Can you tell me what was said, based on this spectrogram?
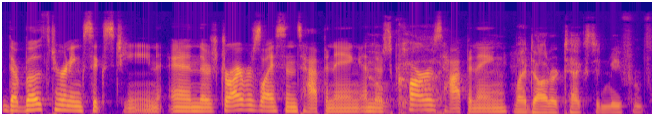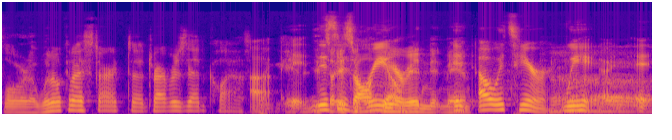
They're both turning 16, and there's driver's license happening, and there's cars happening. My daughter texted me from Florida. When can I start uh, driver's ed class? Like, Uh, it- it's, this it's is all real. here, isn't it, man? It, oh, it's here. We. It,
